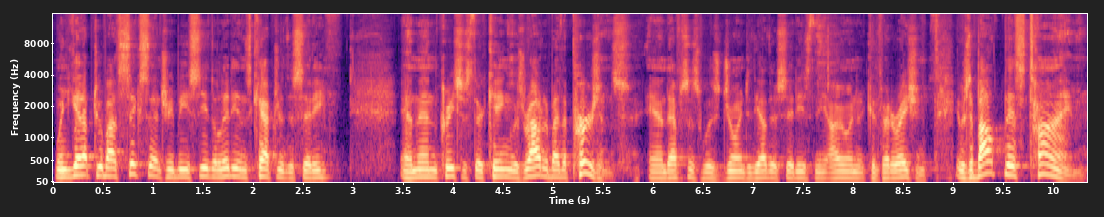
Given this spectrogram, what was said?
When you get up to about 6th century BC, the Lydians captured the city. And then Croesus, their king, was routed by the Persians, and Ephesus was joined to the other cities in the Ionian Confederation. It was about this time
